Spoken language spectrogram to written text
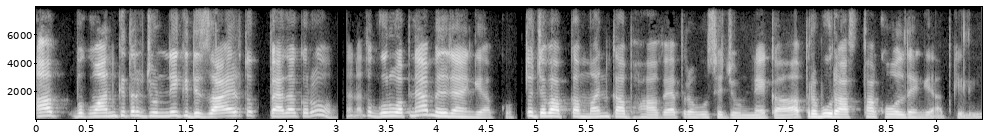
आप भगवान की तरफ़ जुड़ने की डिज़ायर तो पैदा करो, है ना? तो गुरु अपने आप मिल जाएँगे आपको। तो जब आपका मन का भाव है प्रभु से जुड़ने का, प्रभु रास्ता खोल देंगे आपके लिए,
